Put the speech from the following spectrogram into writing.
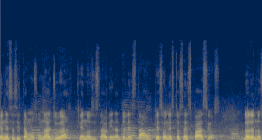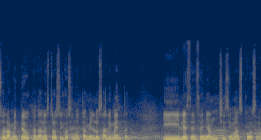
que necesitamos una ayuda que nos está brindando el Estado, que son estos espacios donde no solamente educan a nuestros hijos, sino también los alimentan y les enseñan muchísimas cosas.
